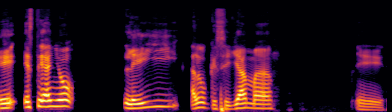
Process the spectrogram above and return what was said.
Eh, este año leí algo que se llama, eh,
